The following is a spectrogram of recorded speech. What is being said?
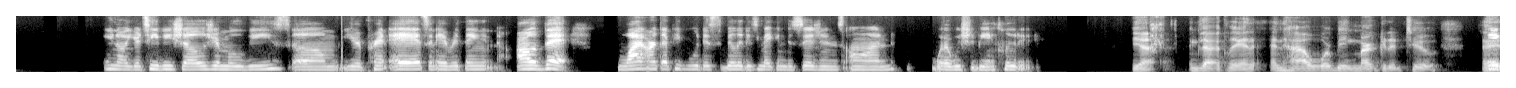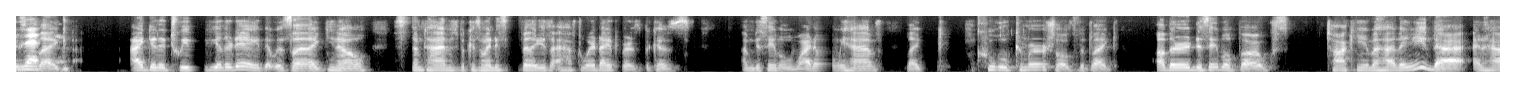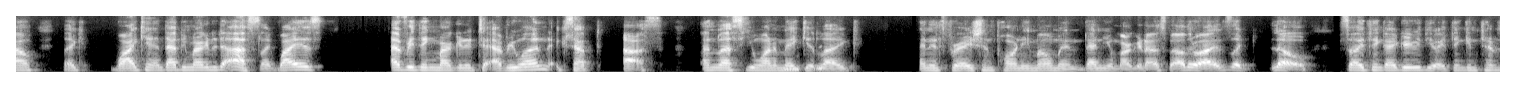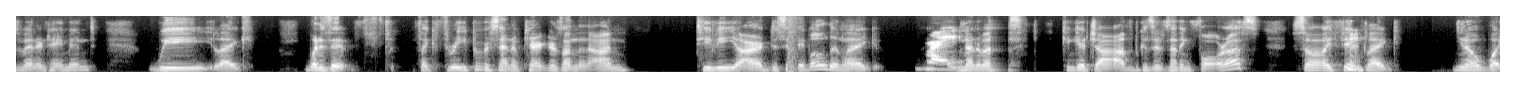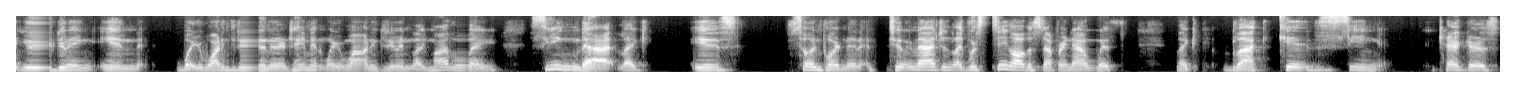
you know your TV shows, your movies, um, your print ads, and everything, all of that. Why aren't there people with disabilities making decisions on where we should be included? Yeah, exactly. And and how we're being marketed to. And Exactly. like I did a tweet the other day that was like, you know, sometimes because of my disabilities, I have to wear diapers because I'm disabled. Why don't we have like cool commercials with like other disabled folks talking about how they need that and how like why can't that be marketed to us? Like why is everything marketed to everyone except us? Unless you want to make it mm-hmm. like an inspiration porny moment, then you market us. But otherwise, like no. So I think I agree with you. I think in terms of entertainment, we like what is it? It's like three percent of characters on the on TV are disabled, and like Right. none of us can get jobs because there's nothing for us. So I think hmm. like you know what you're doing in what you're wanting to do in entertainment, what you're wanting to do in like modeling, seeing that like is so important. And to imagine like we're seeing all this stuff right now with like black kids seeing characters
